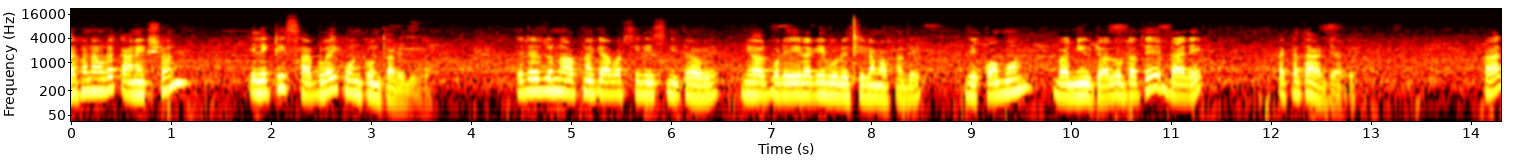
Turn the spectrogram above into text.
এখন আমরা কানেকশন ইলেকট্রিক সাপ্লাই কোন কোন তারে দেব। এটার জন্য আপনাকে আবার সিরিজ নিতে হবে। নেওয়ার পরে এর আগেই বলেছিলাম আপনাদের। যে কমন বা নিউট্রাল ওটাতে ডাইরেক্ট একটা তার যাবে। আর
